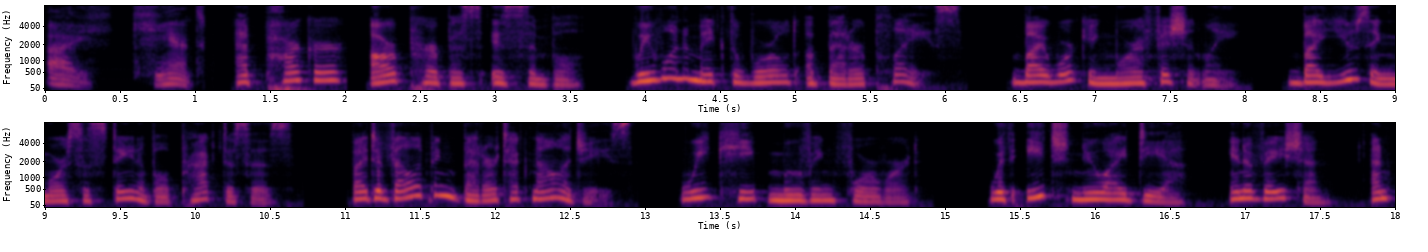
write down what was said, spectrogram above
I can't. At Parker, our purpose is simple. We want to make the world a better place by working more efficiently, by using more sustainable practices, by developing better technologies. We keep moving forward. With each new idea, innovation, and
